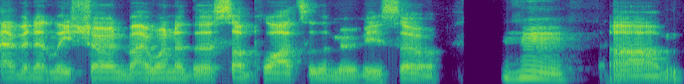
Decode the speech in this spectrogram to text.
evidently shown by one of the subplots of the movie. So, mm-hmm. um,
